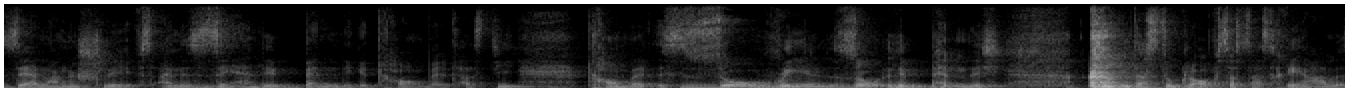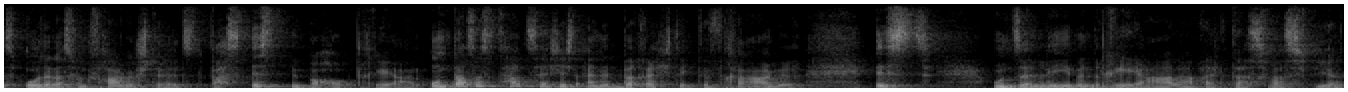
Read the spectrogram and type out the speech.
sehr lange schläfst, eine sehr lebendige Traumwelt hast. Die Traumwelt ist so real, so lebendig, dass du glaubst, dass das real ist oder dass du in Frage stellst, was ist überhaupt real? Und das ist tatsächlich eine berechtigte Frage. Ist unser Leben realer als das, was wir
